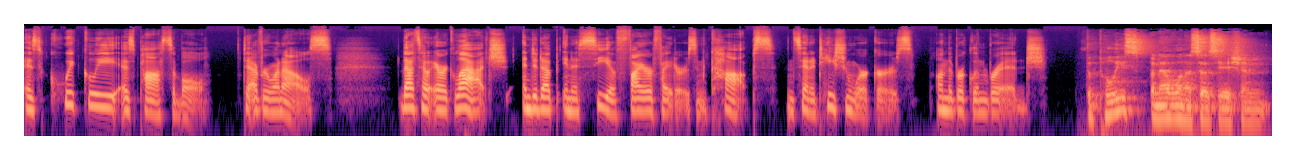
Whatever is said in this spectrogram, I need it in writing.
as quickly as possible to everyone else. That's how Eric Lach ended up in a sea of firefighters and cops and sanitation workers on the Brooklyn Bridge. The Police Benevolent Association,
